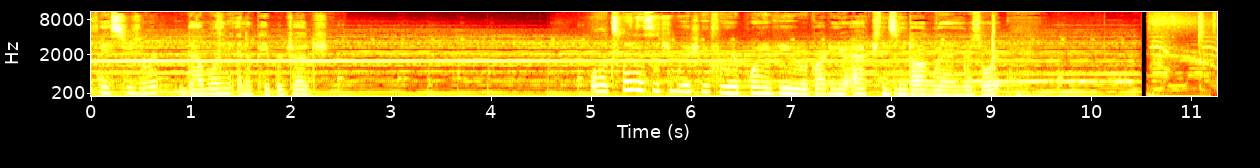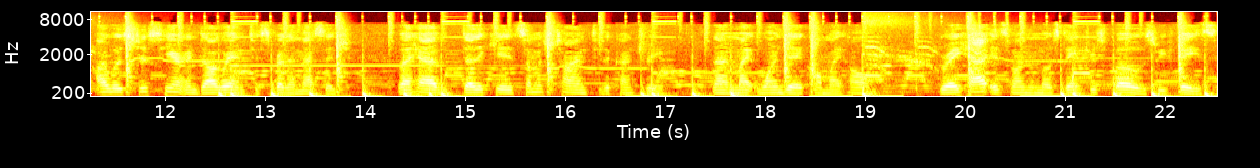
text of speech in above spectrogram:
face resort, dabbling in a paper judge. We'll explain the situation from your point of view regarding your actions in Dogland Resort. I was just here in Dogland to spread a message, but I have dedicated so much time to the country that I might one day call my home. Grey Hat is one of the most dangerous foes we face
